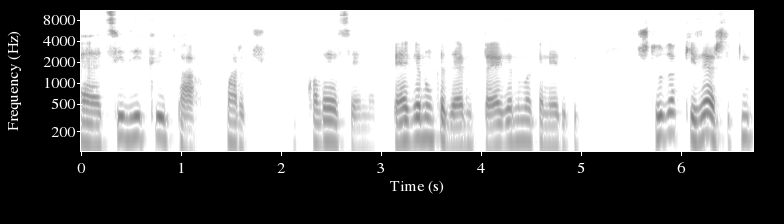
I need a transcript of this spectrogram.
uh, decidi que, pá, Marcos, tipo, qual é a cena? Pega num caderno, pega numa caneta, tipo, estuda o que quiseres, tipo,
